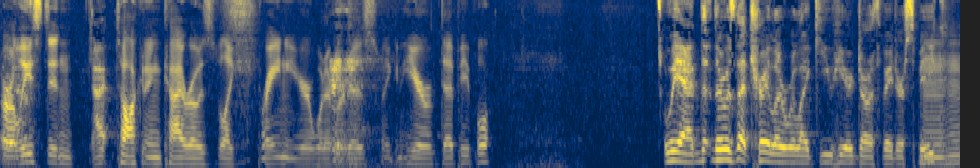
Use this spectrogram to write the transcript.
or at least in I- talking in Kylo's like brain ear, or whatever it is, you can hear dead people. Well, yeah, th- there was that trailer where like you hear Darth Vader speak. Mm-hmm.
